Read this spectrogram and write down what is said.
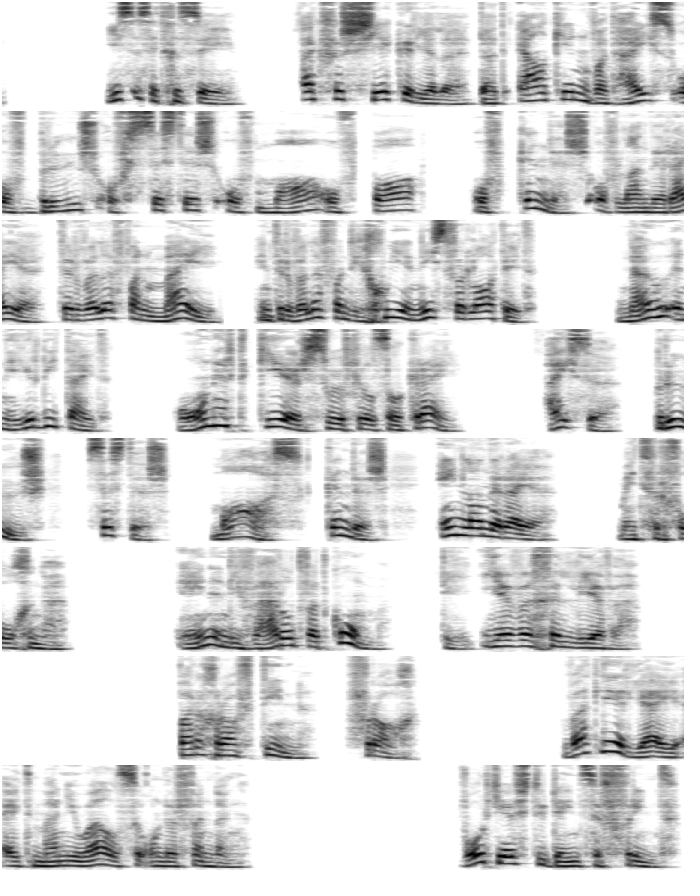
Jesus het gesê: Ek verseker julle dat elkeen wat huis of broers of susters of ma of pa of kinders of landerye ter wille van my en ter wille van die goeie nuus verlaat het, nou in hierdie tyd 100 keer soveel sal kry. Huise, broers, susters, maas, kinders en landerye met vervolginge. En in die wêreld wat kom, die ewige lewe. Paragraaf 10 vraag: Wat leer jy uit Manuel se ondervinding? Word jou student se vriend.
